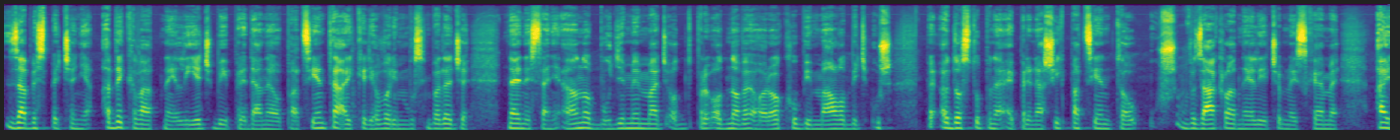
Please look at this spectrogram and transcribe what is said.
zabezpečenia adekvátnej liečby pre daného pacienta, aj keď hovorím, musím povedať, že na jednej strane áno, budeme mať od, od nového roku by malo byť už dostupné aj pre našich pacientov už v základnej liečebnej schéme aj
